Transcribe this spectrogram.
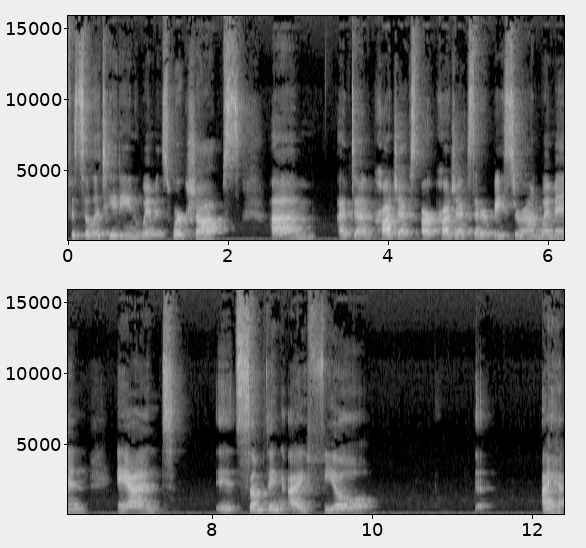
facilitating women's workshops. Um, I've done projects, art projects that are based around women, and it's something I feel. I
